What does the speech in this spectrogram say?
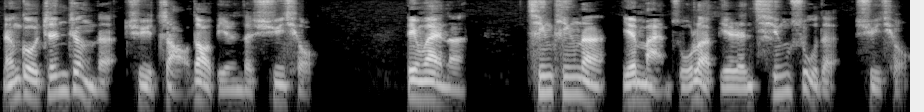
能够真正的去找到别人的需求。另外呢，倾听呢也满足了别人倾诉的需求，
